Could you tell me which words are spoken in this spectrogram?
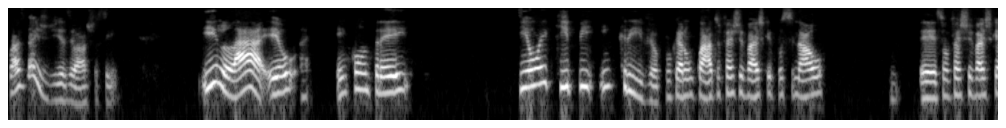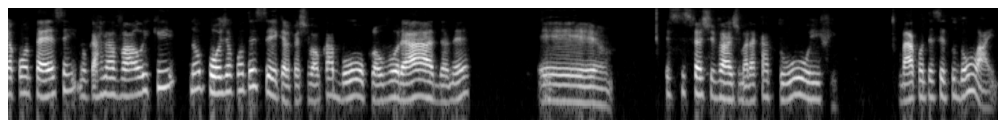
quase 10 dias, eu acho assim. E lá eu encontrei. Tinha uma equipe incrível, porque eram quatro festivais que, por sinal, eh, são festivais que acontecem no carnaval e que não pôde acontecer, que era Festival Caboclo, Alvorada, né? Eh, esses festivais de Maracatu, enfim. Vai acontecer tudo online.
